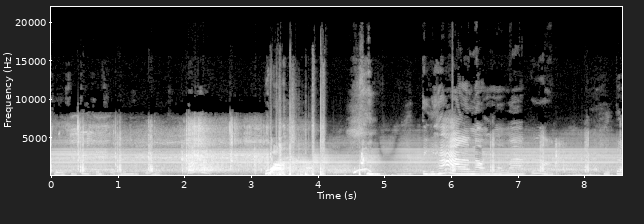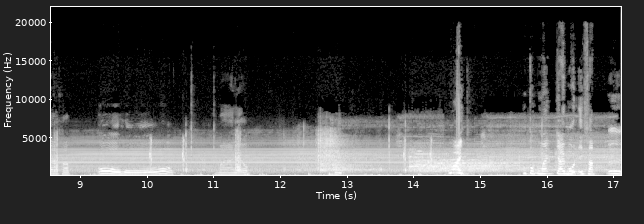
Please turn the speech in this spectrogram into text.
เสียงที่ต้องเป็นของนี่นะผมว้าตีห้าแล้วนอนหนูมาก็ทีก้าครับ โอ้โห มาแล้วปิดว้ายกูตกใจหมดไอสัตว์ เออ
